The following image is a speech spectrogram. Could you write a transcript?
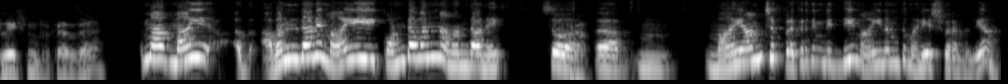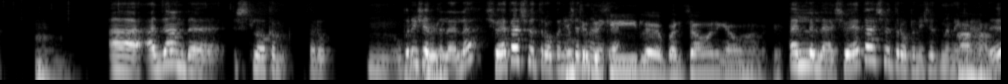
ரிலேஷன் இருக்காதுல்ல மா- மாயை அவன் தானே மாயையை கொண்டவன் அவன் தானே சோ மாயாம்ச பிரகிருதி வித்தி மாயினம் து மகேஸ்வரம் இல்லையா? அதுதான் அந்த ஸ்லோகம் வரும். உபனிஷத்துல ஸ்வேதாஸ்வத்திர உபனிஷத் நினைக்கிறேன். இல்ல இல்ல ஸ்வேதாஸ்வத்திர உபனிஷத் நினைக்கிறேன் அது.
